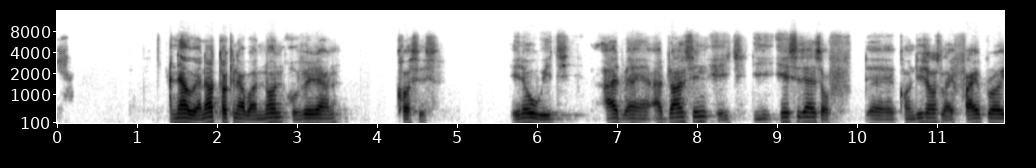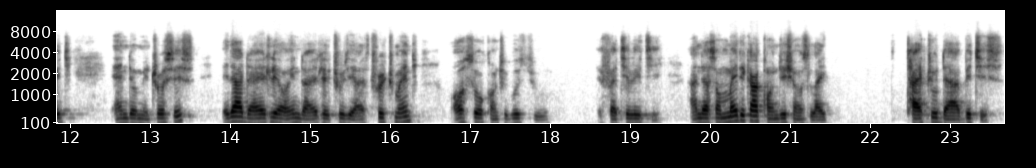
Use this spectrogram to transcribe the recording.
Yeah. Now we are not talking about non-ovarian causes. You know, with uh, advancing age, the incidence of uh, conditions like fibroid, endometriosis, either directly or indirectly through their treatment, also contributes to fertility. And there are some medical conditions like type 2 diabetes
